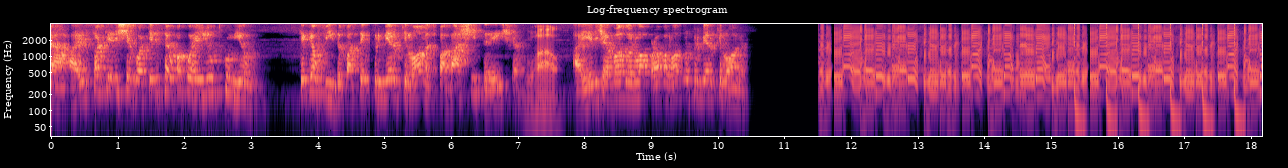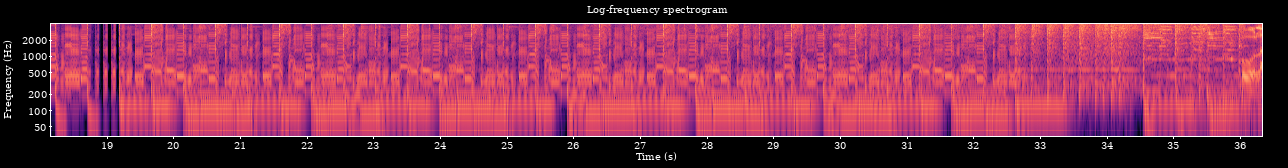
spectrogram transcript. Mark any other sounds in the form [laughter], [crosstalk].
Aí só que ele chegou aqui, ele saiu para correr junto comigo. O que, que eu fiz? Eu passei o primeiro quilômetro para baixo de três, cara. Uau! Aí ele já abandonou a prova logo no primeiro quilômetro.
